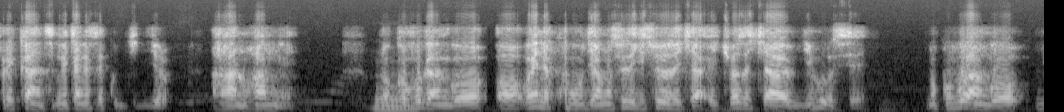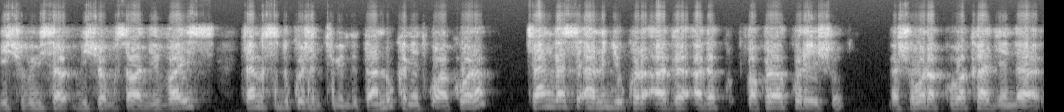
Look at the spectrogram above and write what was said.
frequency imwe cyangwa se ku kigero ahantu hamwe. Ni ukuvuga ngo wenda kugira ngo usubize igisubizo ikibazo cyawe byihuse ni ukuvuga ngo bishobora gusaba device cyangwa se udukoresho tubiri dutandukanye twakora cyangwa se hari n'igihe twakora agakoresho gashobora kuba kagenda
